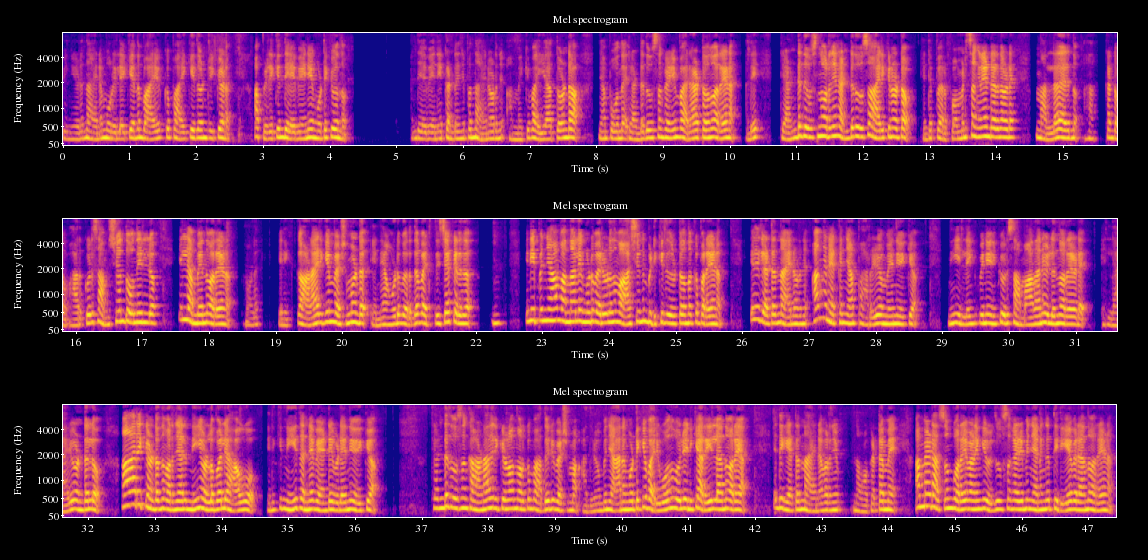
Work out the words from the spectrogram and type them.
പിന്നീട് നയന മുറിയിലേക്ക് എന്ന് ബായൊക്കെ പായ്ക്ക് ചെയ്തുകൊണ്ടിരിക്കുകയാണ് അപ്പോഴേക്കും ദേവേനെ അങ്ങോട്ടേക്ക് വന്നു. ദേവേനെ കണ്ടു കഴിഞ്ഞപ്പോൾ നയന പറഞ്ഞു അമ്മയ്ക്ക് വയ്യാത്തോണ്ടാ ഞാൻ പോകുന്നത് രണ്ട് ദിവസം കഴിയും വരാട്ടോ എന്ന് പറയണേ. അതെ രണ്ട് ദിവസം എന്ന് പറഞ്ഞാൽ രണ്ട് ദിവസം ആയിരിക്കണം കേട്ടോ എന്റെ പെർഫോമൻസ് അങ്ങനെ ഉണ്ടായിരുന്നു അവിടെ. നല്ലതായിരുന്നു. ആ കണ്ടോ? ആർക്കും ഒരു സംശയം തോന്നിയില്ലല്ലോ. ഇല്ല അമ്മയെന്ന് പറയണം. മോളെ എനിക്ക് കാണാതിരിക്കാൻ വിഷമമുണ്ട്. എന്നെ അങ്ങോട്ട് വെറുതെ വരുത്തിച്ചേക്കരുത് കരുത്. ഇനിയിപ്പം ഞാൻ വന്നാലും ഇങ്ങോട്ട് വരുള്ളൂ എന്ന് വാശിയൊന്നും പിടിക്കരുത് കേട്ടോ എന്നൊക്കെ പറയണം. ഇത് കേട്ടത് നയന പറഞ്ഞു അങ്ങനെയൊക്കെ ഞാൻ പറയൂ അമ്മയെന്ന് ചോദിക്കാം. നീ ഇല്ലെങ്കിൽ പിന്നെ എനിക്ക് ഒരു സമാധാനം ഇല്ലെന്ന് പറയടെ എല്ലാവരും ഉണ്ടല്ലോ. ആരൊക്കെ ഉണ്ടെന്ന് പറഞ്ഞാലും നീ ഉള്ള പോലെ ആവുമോ എനിക്ക് നീ തന്നെ വേണ്ട ഇവിടെയെന്ന് ചോദിക്കുക. രണ്ട് ദിവസം കാണാതിരിക്കണമെന്ന് ഓർക്കുമ്പോൾ അതൊരു വിഷമം. അതിനു മുമ്പ് ഞാൻ അങ്ങോട്ടേക്ക് വരുമോ എന്ന് പോലും എനിക്ക് അറിയില്ല എന്ന് പറയാം. ഇത് കേട്ട നായന പറഞ്ഞു നോക്കട്ടെ അമ്മേ അമ്മയുടെ അസുഖം കുറയുവാണെങ്കിൽ ഒരു ദിവസം കഴിയുമ്പോൾ ഞാനങ്ങ് തിരികെ വരാമെന്ന് പറയണം.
